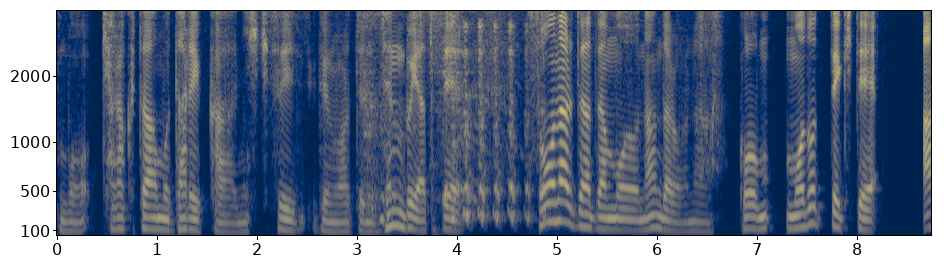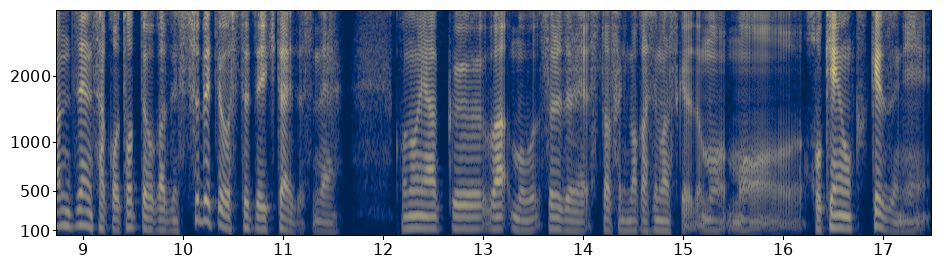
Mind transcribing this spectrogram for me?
もうキャラクターも誰かに引き継いでもらってるの全部やって そうなるとなったらもうなんだろうなこう戻ってきて安全策を取っておかずに全てを捨てていきたいですね。この役はもうそれぞれスタッフに任せますけれどももう保険をかけずに、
